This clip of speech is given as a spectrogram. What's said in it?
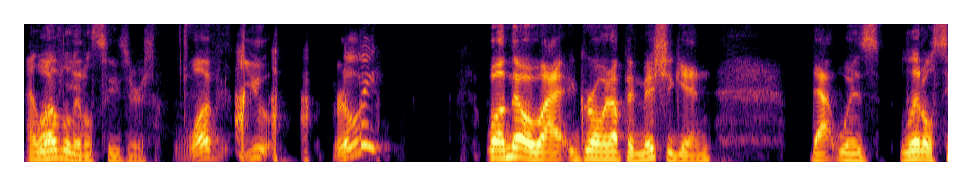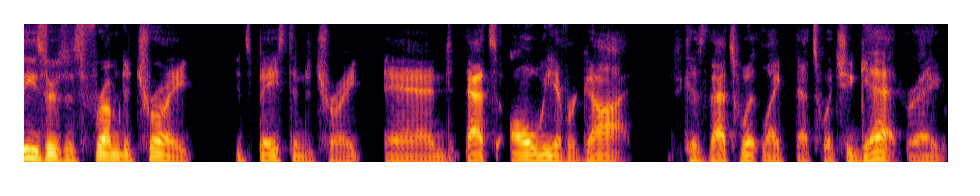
I love love. Little Caesars. love you, really? Well, no, I, growing up in Michigan, that was Little Caesars is from Detroit. It's based in Detroit, and that's all we ever got because that's what like that's what you get, right?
